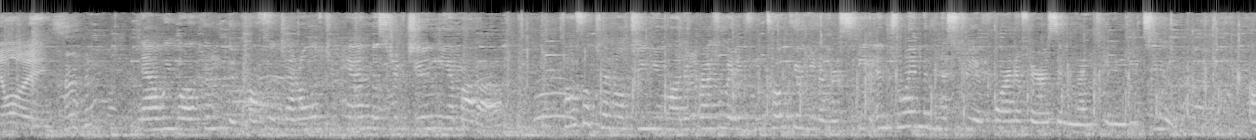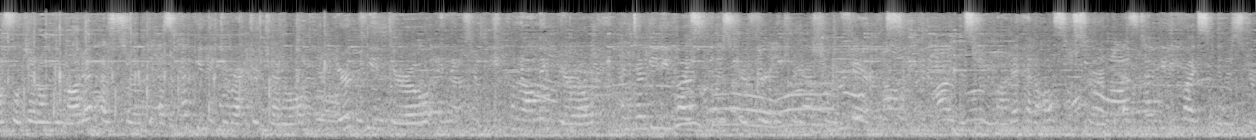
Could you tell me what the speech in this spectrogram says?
Noise. Now we welcome the Consul General of Japan, Mr. Jun Yamada. Consul General Jun Yamada graduated from Tokyo University and joined the Ministry of Foreign Affairs in 1982. Consul General Yamada has served as Deputy Director General, European Bureau and Economic Bureau, and Deputy Vice Minister for International Affairs. Mr. Yamada had also served as Deputy Vice Minister,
